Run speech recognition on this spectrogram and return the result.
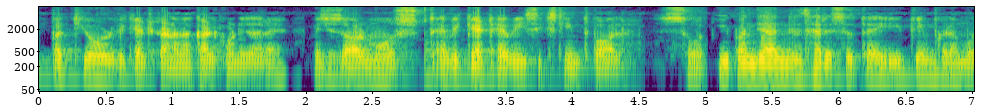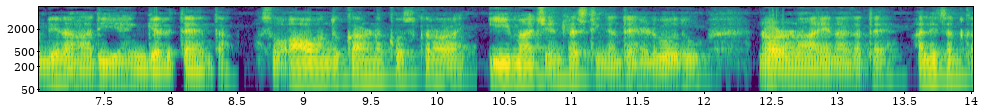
ಇಪ್ಪತ್ತೇಳು ವಿಕೆಟ್ ಗಳನ್ನ ಕಳ್ಕೊಂಡಿದ್ದಾರೆ which is almost wicket every sixteenth ball so ಈ ಪಂದ್ಯ ನಿರ್ಧರಿಸುತ್ತೆ ಈ ಟೀಮ್ಗಳ ಮುಂದಿನ ಹಾದಿ ಹೆಂಗಿರುತ್ತೆ ಅಂತ. ಸೊ ಆ ಒಂದು ಕಾರಣಕ್ಕೋಸ್ಕರ ಈ ಮ್ಯಾಚ್ ಇಂಟ್ರೆಸ್ಟಿಂಗ್ ಅಂತ ಹೇಳ್ಬೋದು. ನೋಡೋಣ ಏನಾಗುತ್ತೆ. ಅಲ್ಲಿ ತನಕ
